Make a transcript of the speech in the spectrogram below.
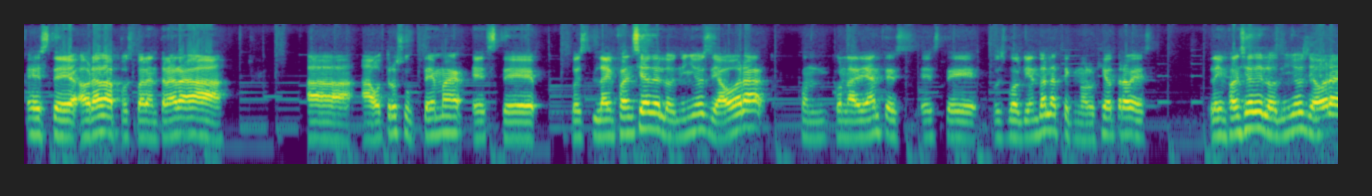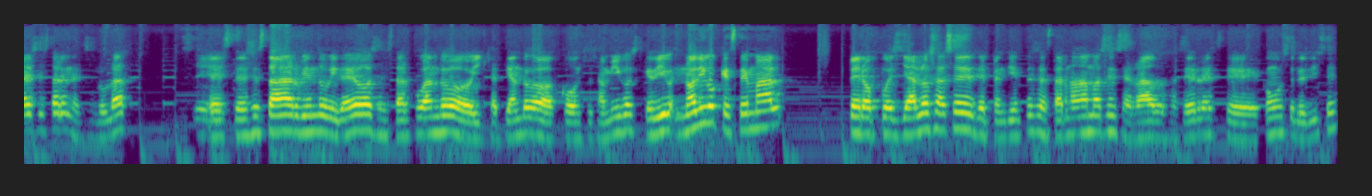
Este, ahora, pues para entrar a, a, a otro subtema, este, pues la infancia de los niños de ahora con, con la de antes, este, pues volviendo a la tecnología otra vez la infancia de los niños de ahora es estar en el celular. Este, es estar viendo videos, estar jugando y chateando con sus amigos. Que digo, no digo que esté mal, pero pues ya los hace dependientes a estar nada más encerrados, hacer este, ¿cómo se les dice?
